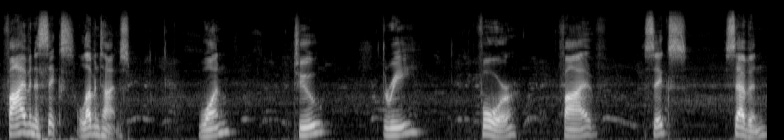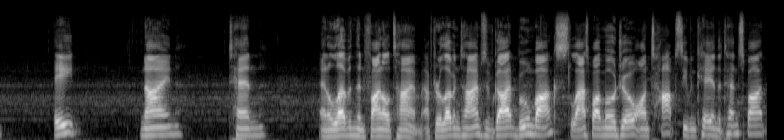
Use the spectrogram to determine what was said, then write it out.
Five and a six, 11 times. One, two, three, four, five, six, seven, eight, 9, 10, and 11th and final time. After 11 times, we've got Boombox, Last Spot Mojo on top, Stephen K in the 10 spot.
